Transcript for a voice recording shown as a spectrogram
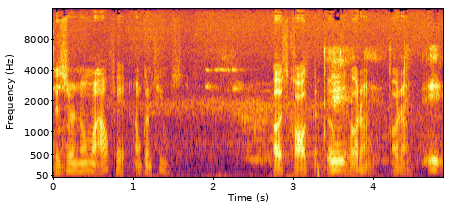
This is your normal outfit. I'm confused. Oh, it's called. The, okay, It- hold on, hold on. It,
